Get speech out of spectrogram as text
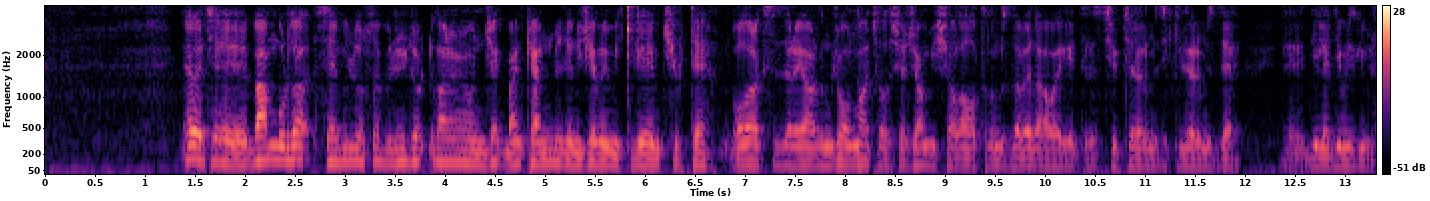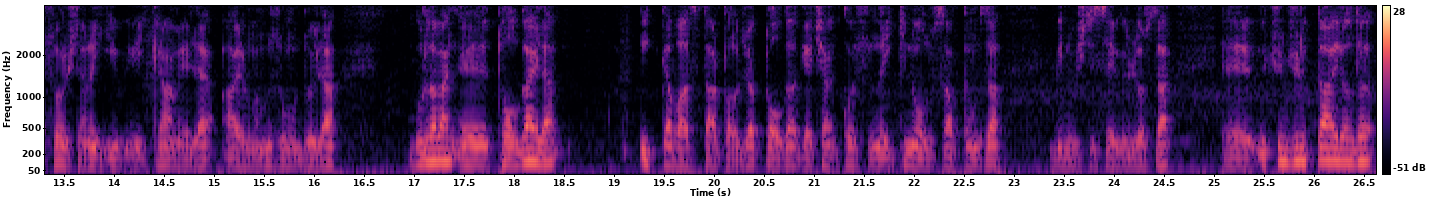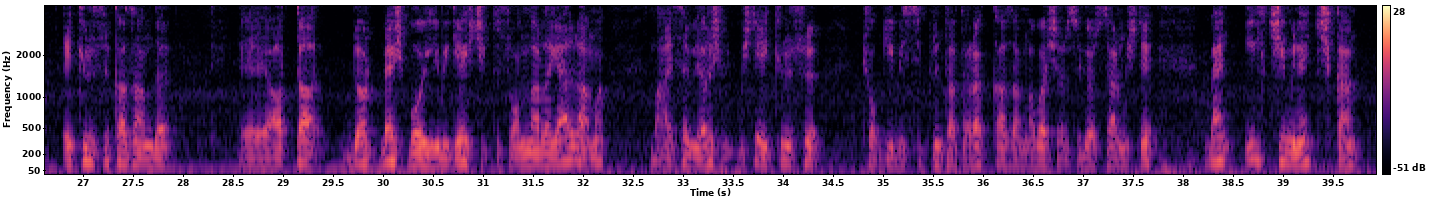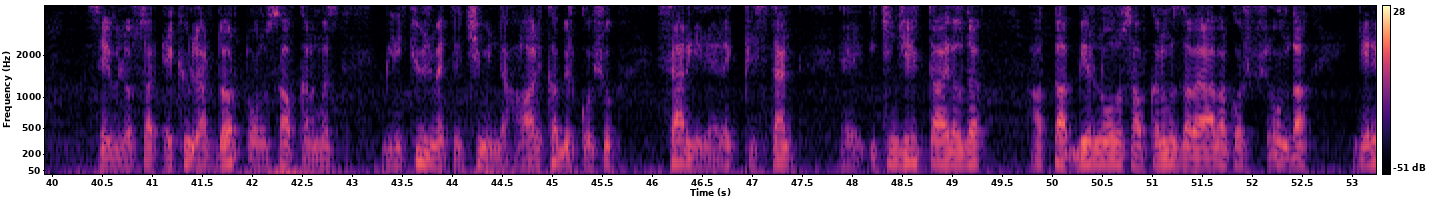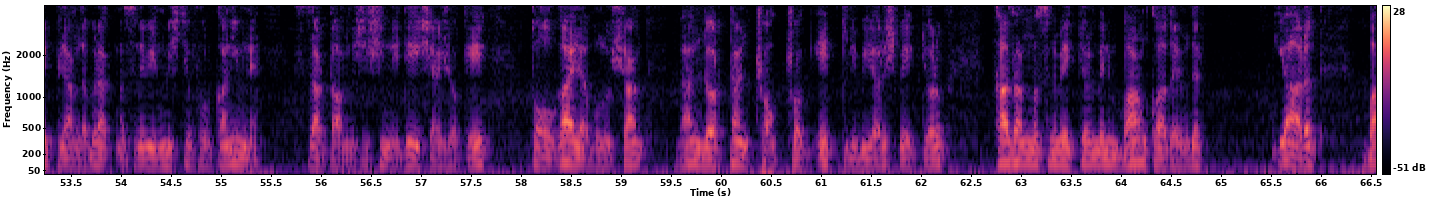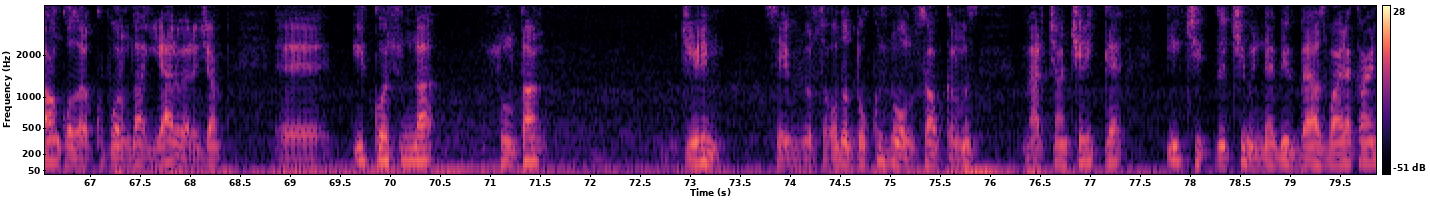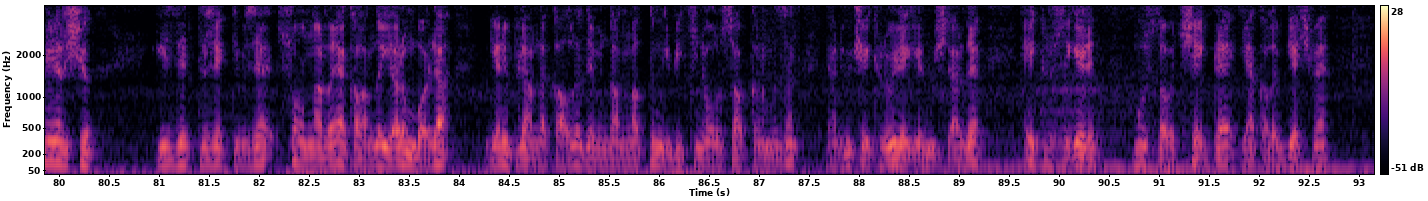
Evet e, ben burada sevgili dostlar birinci dörtlük anonim oynayacak. Ben kendim de deneyeceğim hem ikili hem çifte olarak sizlere yardımcı olmaya çalışacağım. İnşallah altılımızı da bedavaya getiririz. Çiftelerimiz ikilerimiz de e, dilediğimiz gibi sonuçlarını ikramiyeyle ayrılmamız umuduyla. Burada ben e, Tolga'yla ilk defa start alacak. Tolga geçen koşusunda iki nolu safkanımıza binmişti sevgili dostlar. E, üçüncülükte ayrıldı. Ekürüsü kazandı. E, hatta 4-5 boy gibi geç çıktı. Sonlarda geldi ama maalesef yarış bitmişti. Ekürüsü çok iyi bir sprint atarak kazanma başarısı göstermişti. Ben ilk çimine çıkan sevgili dostlar Ekürler 4 nolu safkanımız 1200 metre çiminde harika bir koşu sergileyerek pistten e, ikincilikte ayrıldı. Hatta bir nolu safkanımızla beraber koşmuş. Onu da geri planda bırakmasını bilmişti. Furkan İmle start almıştı. Şimdi değişen jokeyi Tolga ile buluşan ben dörtten çok çok etkili bir yarış bekliyorum. Kazanmasını bekliyorum. Benim banko adayımdır. Yarın banko olarak kuponumda yer vereceğim. Ee, ilk koşusunda Sultan Celim sevgili dostlar. O da 9 nolu safkanımız Mertcan Çelik'le ilk çıktığı çiminde bir beyaz bayrak aynı yarışı izlettirecekti bize. Sonlarda yakalandı. Yarım boyla geri planda kaldı. Demin de anlattığım gibi iki nolu safkanımızın yani 3 ekürüyle girmişlerdi. Ekürüsü gelip Mustafa Çiçek'le yakalayıp geçme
